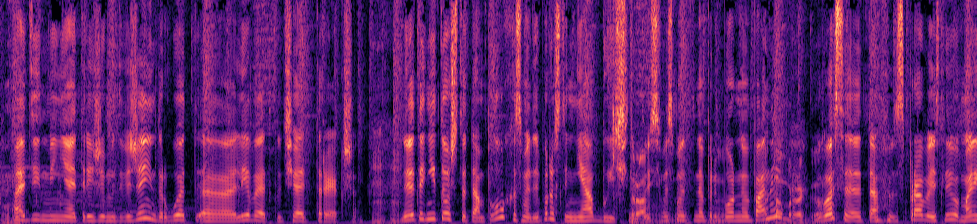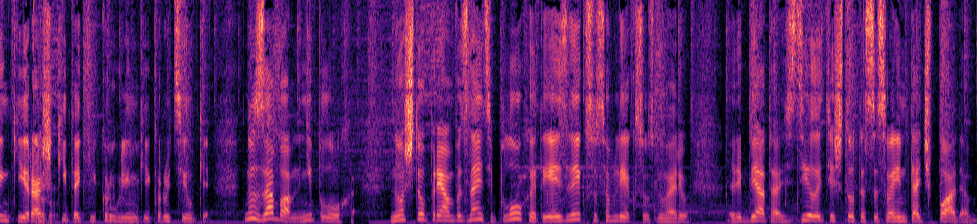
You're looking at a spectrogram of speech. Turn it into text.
Один меняет режимы движения, другой э, левый отключает traction. Но это не то, что там плохо смотреть, просто необычно. Странно, то есть вы смотрите на приборную панель, а у вас э, там справа и слева маленькие рожки такие кругленькие, крутилки. Ну, забавно, неплохо. Но что прям, вы знаете, плохо, это я из Lexus в Lexus говорю. Ребята, сделайте что-то со своим тачпадом.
